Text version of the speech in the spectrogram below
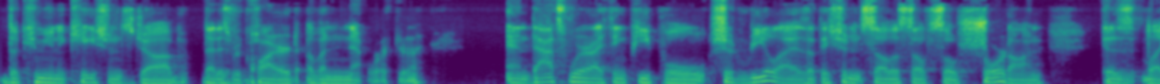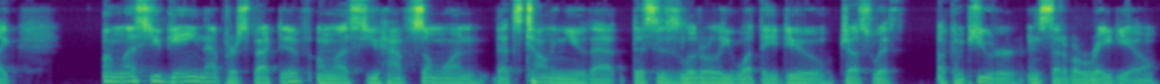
the communications job that is required of a networker. And that's where I think people should realize that they shouldn't sell themselves so short on because, like, unless you gain that perspective, unless you have someone that's telling you that this is literally what they do just with a computer instead of a radio,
